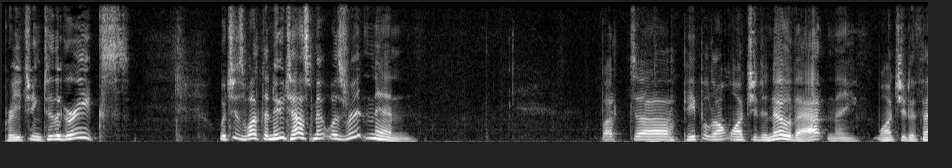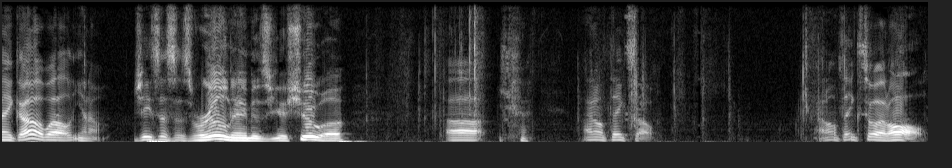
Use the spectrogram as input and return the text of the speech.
preaching to the Greeks, which is what the New Testament was written in. But uh, people don't want you to know that, and they want you to think, oh, well, you know, Jesus' real name is Yeshua. Uh, I don't think so. I don't think so at all.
